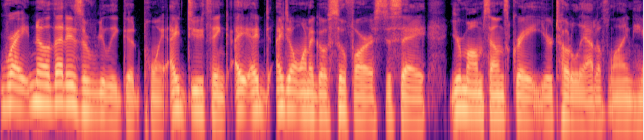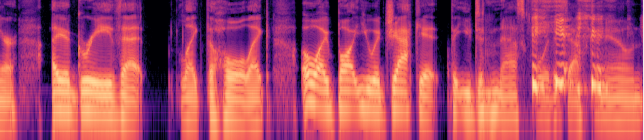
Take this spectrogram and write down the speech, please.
Right. No, that is a really good point. I do think I I, I don't want to go so far as to say your mom sounds great. You're totally out of line here. I agree that like the whole like oh I bought you a jacket that you didn't ask for this afternoon.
